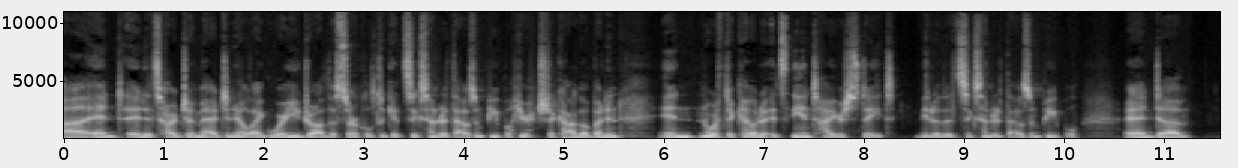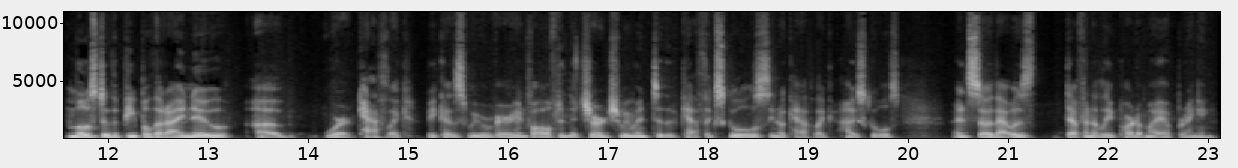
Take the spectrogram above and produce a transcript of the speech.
Uh, and, it's hard to imagine, you know, like where you draw the circle to get 600,000 people here in Chicago. But in, in North Dakota, it's the entire state, you know, that's 600,000 people. And uh, most of the people that I knew uh, were Catholic because we were very involved in the church. We went to the Catholic schools, you know, Catholic high schools. And so that was definitely part of my upbringing.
